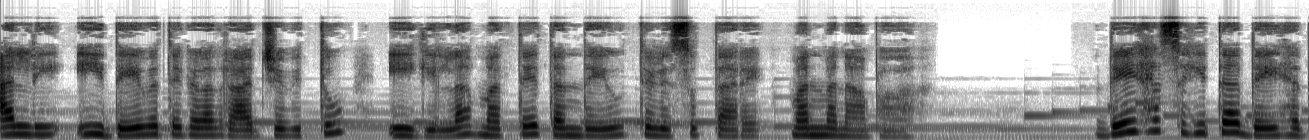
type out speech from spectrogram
ಅಲ್ಲಿ ಈ ದೇವತೆಗಳ ರಾಜ್ಯವಿತ್ತು, ಈಗಿಲ್ಲ, ಮತ್ತೆ ತಂದೆಯು ತಿಳಿಸುತ್ತಾರೆ ಮನ್ಮನಾಭವ. ದೇಹ ಸಹಿತ ದೇಹದ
